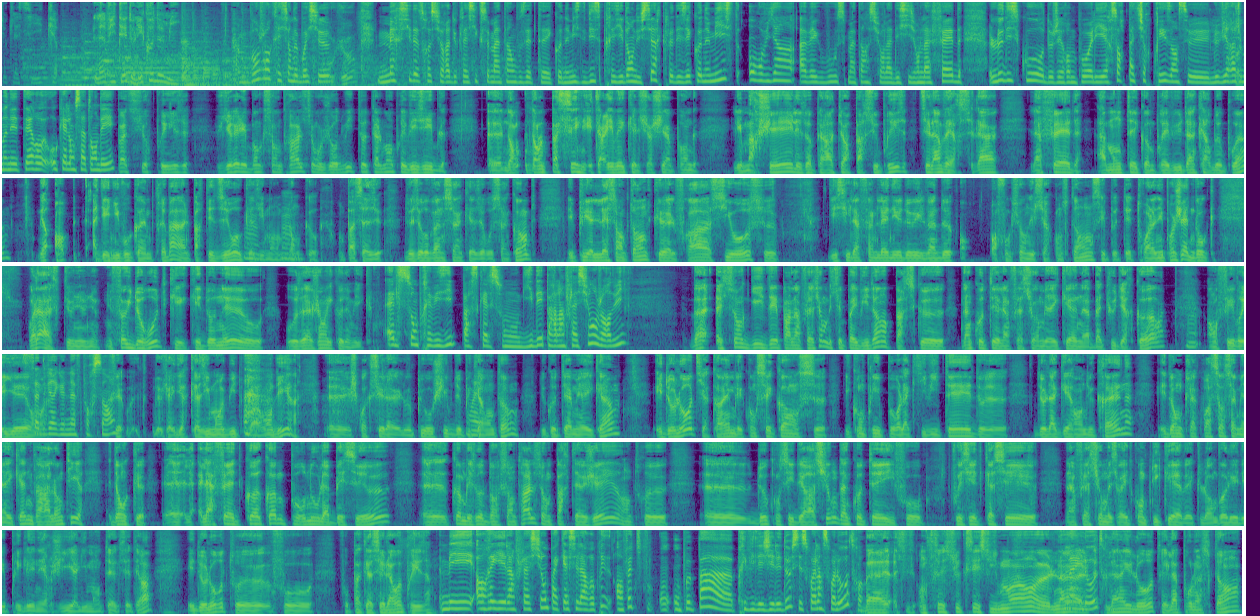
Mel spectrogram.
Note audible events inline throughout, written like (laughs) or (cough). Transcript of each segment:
Radio Classique, l'invité de l'économie. Bonjour Christian de Boissieu. Bonjour. Merci d'être sur Radio Classique ce matin. Vous êtes économiste, vice-président du Cercle des économistes. On revient avec vous ce matin sur la décision de la Fed. Le discours de Jérôme Powell hier sort pas de surprise. Hein, c'est le virage Pas- monétaire auquel on s'attendait. Pas de surprise. Je dirais les banques centrales sont aujourd'hui totalement prévisibles. Euh, dans, dans le passé, il est arrivé qu'elles cherchaient à prendre les marchés, les opérateurs par surprise. C'est l'inverse. Là, la Fed a monté comme prévu d'un quart de point, mais en- à des niveaux quand même très bas. Elle partait de zéro quasiment. mmh. Donc, euh, on passe à, de 0,25 à 0,50. Et puis, elle laisse entendre qu'elle fera six hausses euh, d'ici la fin de l'année 2022 en, en fonction des circonstances et peut-être trois l'année prochaine. Donc, voilà, c'est une, une feuille de route qui est, qui est donnée aux, aux agents économiques. Elles sont prévisibles parce qu'elles sont guidées par l'inflation aujourd'hui? Ben, elles sont guidées par l'inflation, mais c'est pas évident parce que d'un côté, l'inflation américaine a battu des records. Mm. En février, on- 7,9%. c'est- j'allais dire quasiment 8 pour arrondir. Euh, je crois que c'est le plus haut chiffre depuis Ouais. 40 ans du côté américain. Et de l'autre, il y a quand même les conséquences, euh, y compris pour l'activité de, de la guerre en Ukraine. Et donc, la croissance américaine va ralentir. Donc, euh, la- Fed, co- comme pour nous la BCE, euh, comme les autres banques centrales, sont partagées entre deux considérations. D'un côté, il faut, faut essayer de casser l'inflation, mais ça va être compliqué avec l'envolée des prix de l'énergie alimentaire, etc. Et de l'autre, faut, faut pas casser la reprise. Mais enrayer l'inflation, casser la reprise. En fait, on, on peut pas privilégier les deux. C'est soit l'un, soit l'autre. Ben, on fait successivement euh, L'un et l'autre. l'un et l'autre. Et là, pour l'instant,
